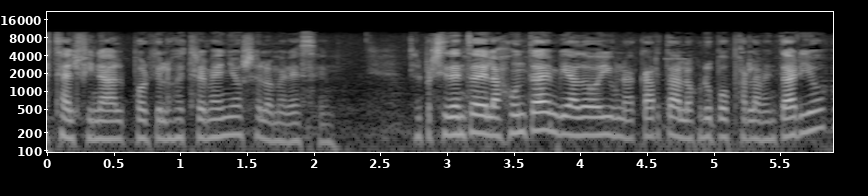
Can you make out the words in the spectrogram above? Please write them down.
hasta el final, porque los extremeños se lo merecen. El presidente de la Junta ha enviado hoy una carta a los grupos parlamentarios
